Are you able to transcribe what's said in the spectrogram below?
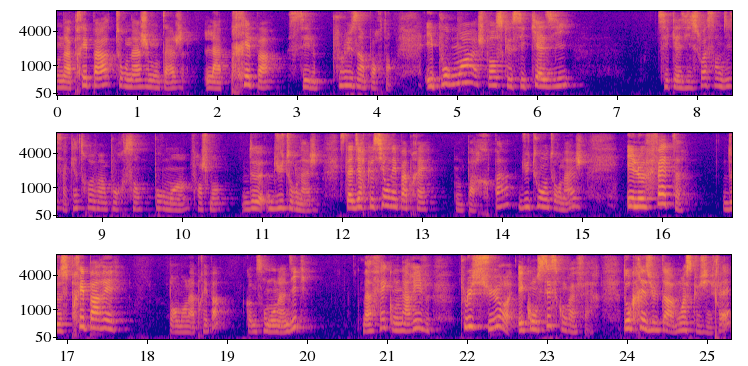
on a prépa, tournage, montage. La prépa, c'est le plus important. Et pour moi, je pense que c'est quasi, c'est quasi 70 à 80% pour moi, hein, franchement, de, du tournage. C'est-à-dire que si on n'est pas prêt, on part pas du tout en tournage. Et le fait de se préparer pendant la prépa, comme son nom l'indique, bah, fait qu'on arrive plus sûr et qu'on sait ce qu'on va faire. Donc résultat, moi ce que j'ai fait,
